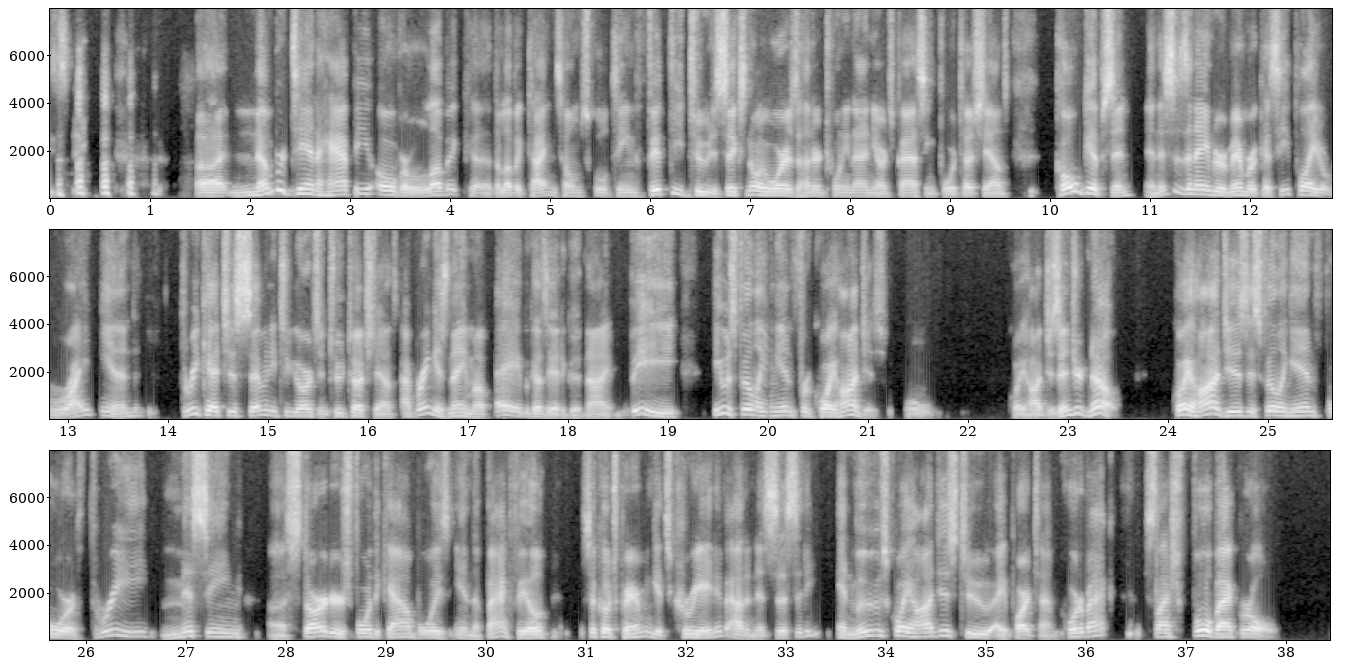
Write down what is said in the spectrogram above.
Uh, number 10, happy over Lubbock, uh, the Lubbock Titans homeschool team, 52 to 6. Noah Juarez, 129 yards passing, four touchdowns. Cole Gibson, and this is a name to remember because he played right end, three catches, 72 yards, and two touchdowns. I bring his name up, A, because he had a good night. B, he was filling in for Quay Hodges. Well, Quay Hodges injured? No. Quay Hodges is filling in for three missing uh, starters for the Cowboys in the backfield. So Coach Perriman gets creative out of necessity and moves Quay Hodges to a part-time quarterback slash fullback role.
